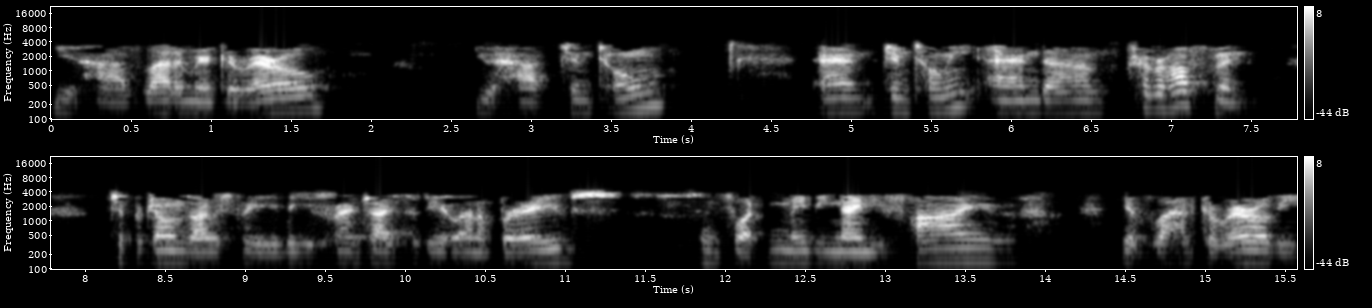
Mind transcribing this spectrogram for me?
you have Vladimir Guerrero, you have Jim Thome, and Jim Thome, and um, Trevor Hoffman. Chipper Jones, obviously the franchise to the Atlanta Braves since what, maybe 95. You have Vlad Guerrero, the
